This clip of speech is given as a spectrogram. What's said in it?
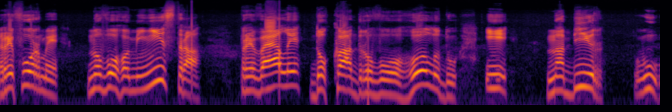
реформи нового міністра привели до кадрового голоду, і набір у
